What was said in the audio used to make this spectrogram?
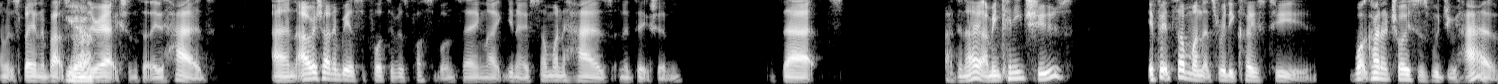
I'm explaining about some Yeah. of the reactions that they'd had. And I was trying to be as supportive as possible and saying, like, you know, if someone has an addiction that, I don't know, I mean, can you choose? If it's someone that's really close to you, what kind of choices would you have?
